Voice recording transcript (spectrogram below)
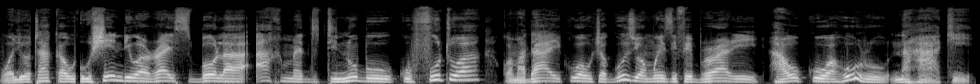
waliotaka ushindi wa Rais Bola Ahmed Tinubu kufutwa kwa madai kuwa uchaguzi wa mwezi Februari haukuwa huru na haki.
